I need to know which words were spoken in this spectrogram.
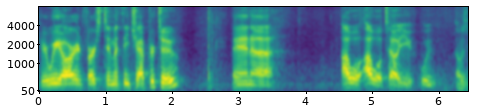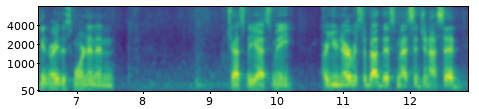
here we are in 1 Timothy chapter 2. And uh, I, will, I will tell you, we, I was getting ready this morning and Chastity asked me, Are you nervous about this message? And I said,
